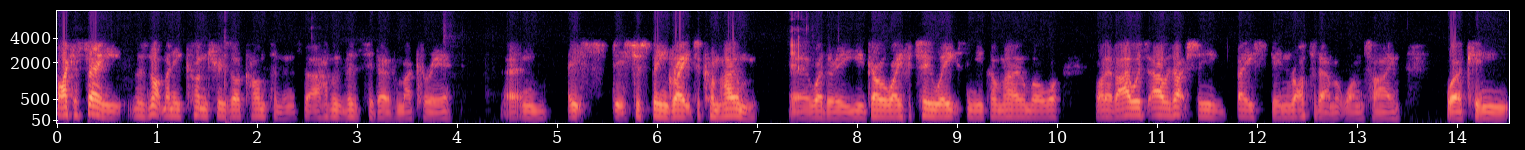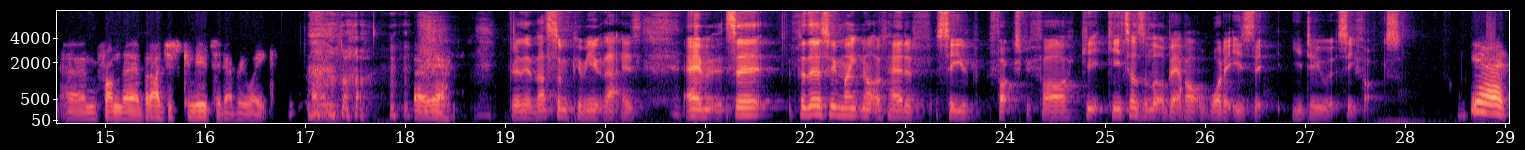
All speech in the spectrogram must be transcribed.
like I say, there's not many countries or continents that I haven't visited over my career, and it's it's just been great to come home. Uh, whether you go away for two weeks and you come home or whatever. I was I was actually based in Rotterdam at one time, working um, from there, but I just commuted every week. Um, so yeah. Brilliant. That's some commute, that is. Um, so, for those who might not have heard of Seafox before, can, can you tell us a little bit about what it is that you do at Seafox? Yeah,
